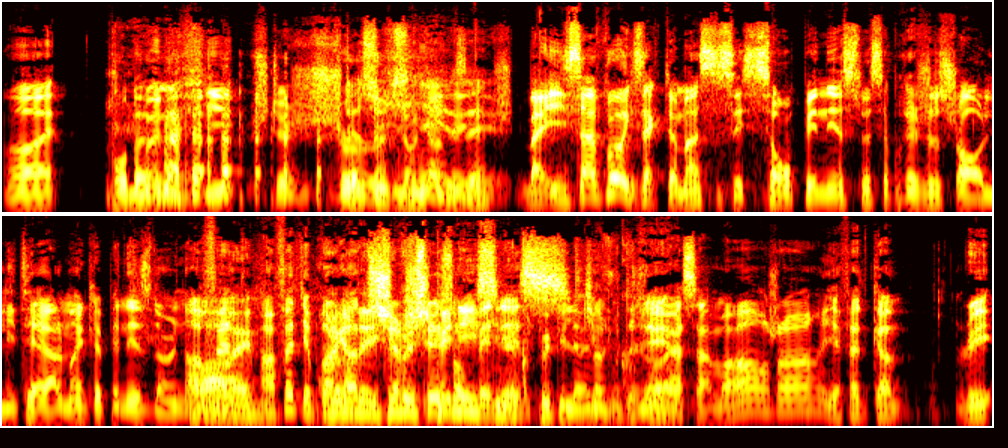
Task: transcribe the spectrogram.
Ouais. Pour de vrai. ma fille, je te J'étais jure. sûr que tu l'ont gardé. niaisais. Ben, ils savent pas exactement si c'est son pénis. Là. Ça pourrait juste, genre, littéralement être le pénis d'un homme. En, fait, ouais. en fait, il a probablement Regardez, cherché son pénis, pénis il l'a coupé, puis il l'a qu'il voudrait ouais. à sa mort, genre. Il a fait comme, lui,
